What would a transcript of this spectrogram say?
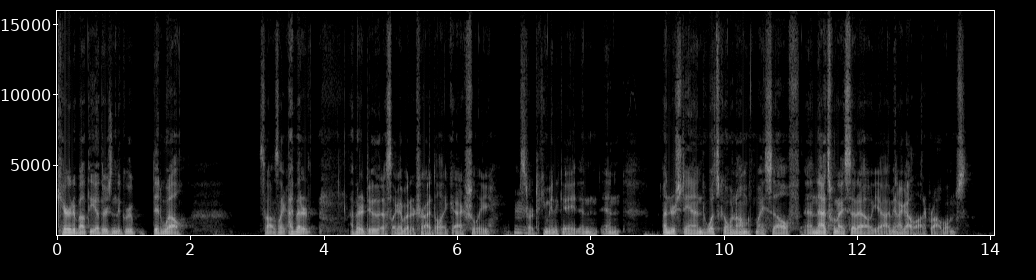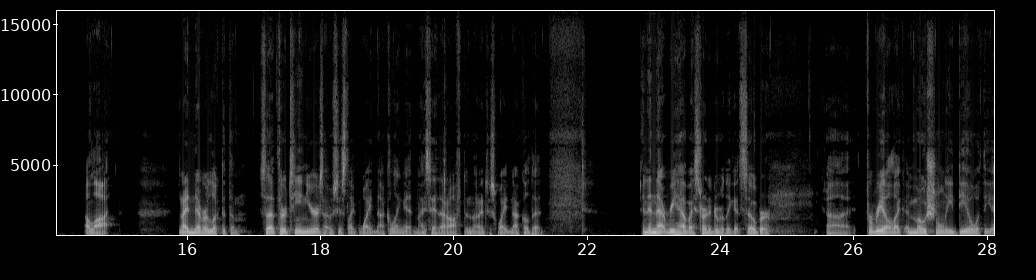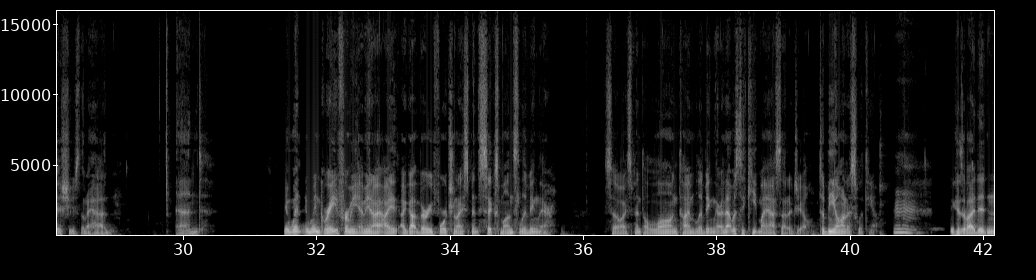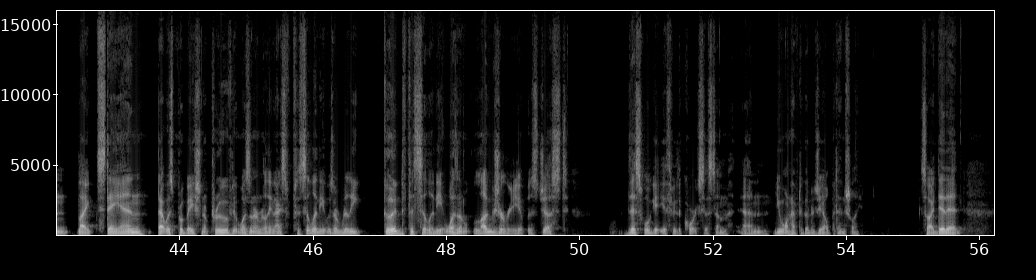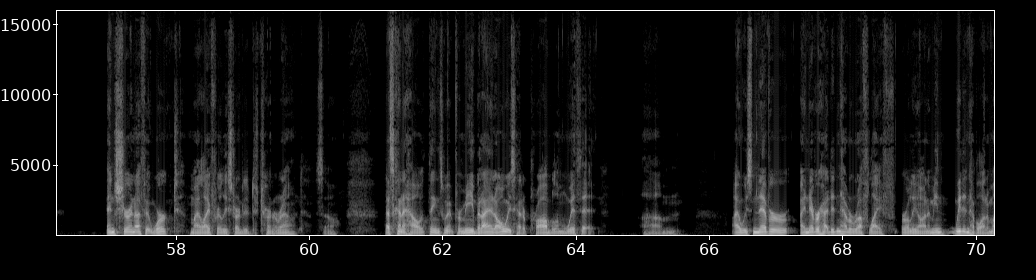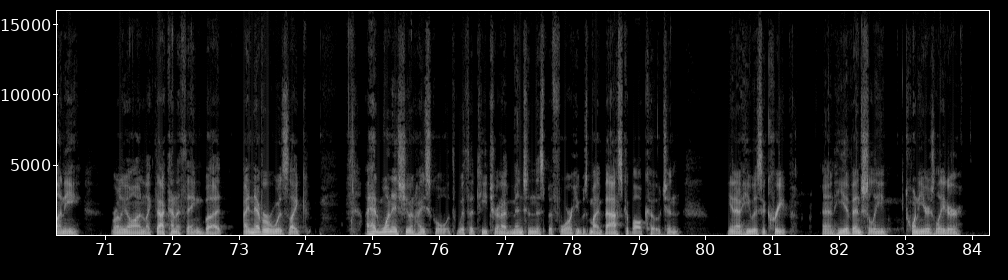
cared about the others in the group, did well. So I was like, I better, I better do this. Like, I better try to like actually hmm. start to communicate and and understand what's going on with myself. And that's when I said, oh yeah, I mean, I got a lot of problems, a lot, and I never looked at them. So that 13 years, I was just like white knuckling it, and I say that often that I just white knuckled it. And in that rehab, I started to really get sober uh, for real, like emotionally deal with the issues that I had. And it went it went great for me. I mean, I, I, I got very fortunate. I spent six months living there. So I spent a long time living there. And that was to keep my ass out of jail, to be honest with you. Mm-hmm. Because if I didn't like stay in, that was probation approved. It wasn't a really nice facility. It was a really good facility. It wasn't luxury. It was just this will get you through the court system and you won't have to go to jail potentially. So I did it. And sure enough, it worked. My life really started to turn around. So that's kind of how things went for me. But I had always had a problem with it. Um, I was never, I never had, didn't have a rough life early on. I mean, we didn't have a lot of money early on, like that kind of thing. But I never was like, I had one issue in high school with, with a teacher, and I've mentioned this before. He was my basketball coach, and, you know, he was a creep. And he eventually, 20 years later,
